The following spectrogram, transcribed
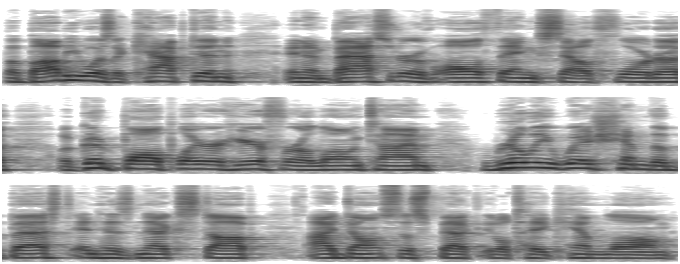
but Bobby was a captain, an ambassador of all things South Florida, a good ball player here for a long time. Really wish him the best in his next stop. I don't suspect it'll take him long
